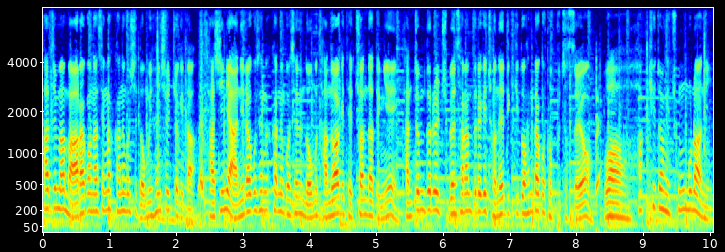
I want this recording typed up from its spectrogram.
하지만 말하거나 생각하는 것이 너무 현실적이다. 자신이 아니라고 생각하는 것에는 너무 단호하게 대처한다 등의 단점들을 주변 사람들에게 전해 듣기도 한다고 덧붙였어요. 와, 학회장의 총무라니.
